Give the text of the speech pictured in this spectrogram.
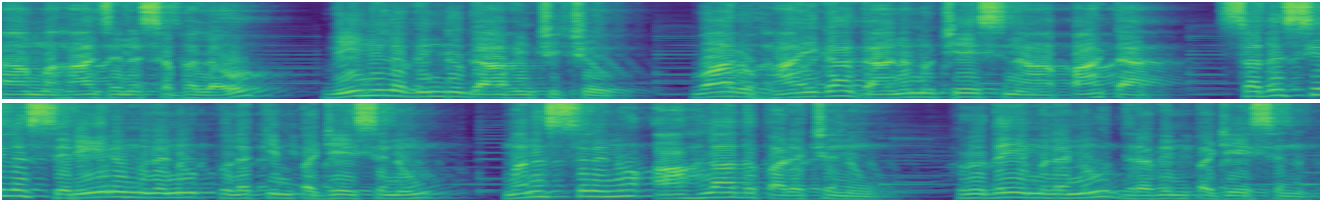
ఆ మహాజన సభలో వీణుల విందు గావించుచు వారు హాయిగా గానము చేసిన ఆ పాట సదస్యుల శరీరములను పులకింపజేసెను మనస్సులను ఆహ్లాదపరచెను. హృదయములను ద్రవింపజేసెను.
